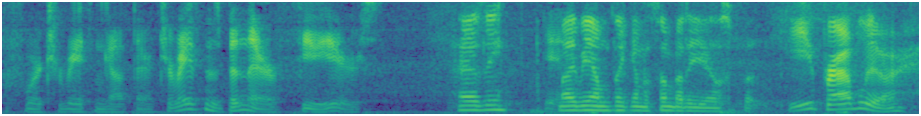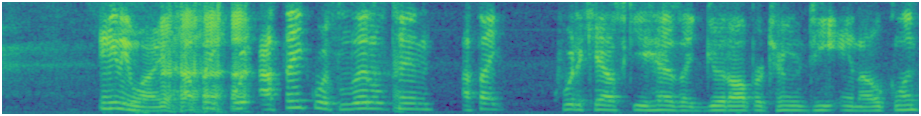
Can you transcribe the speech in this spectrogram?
before Trevathan got there. Trevathan's been there a few years. Has he? Yeah. Maybe I'm thinking of somebody else. But You probably are. anyway, I think with, I think with Littleton, I think Kwiatkowski has a good opportunity in Oakland.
